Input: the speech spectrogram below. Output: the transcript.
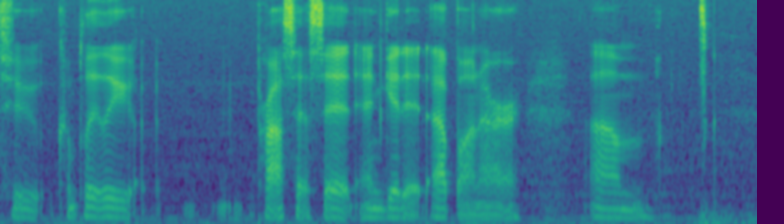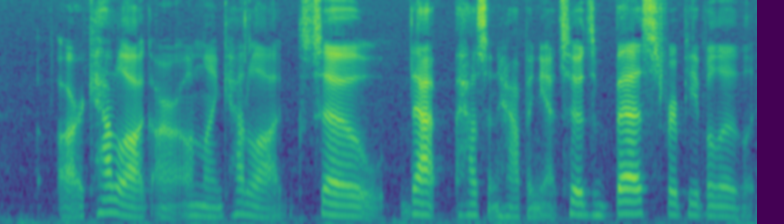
to completely process it and get it up on our um, our catalog, our online catalog. So that hasn't happened yet. So it's best for people to like,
